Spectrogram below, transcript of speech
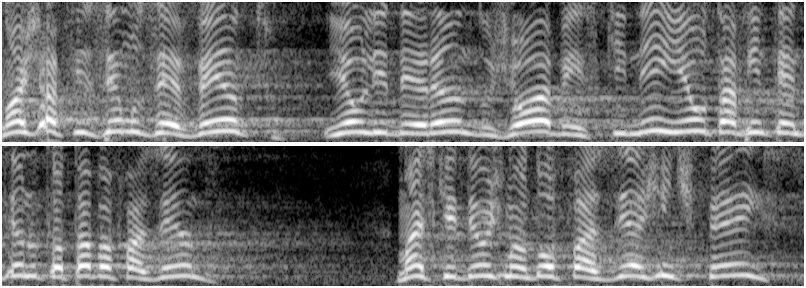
Nós já fizemos evento e eu liderando jovens que nem eu estava entendendo o que eu estava fazendo mas que Deus mandou fazer, a gente fez.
